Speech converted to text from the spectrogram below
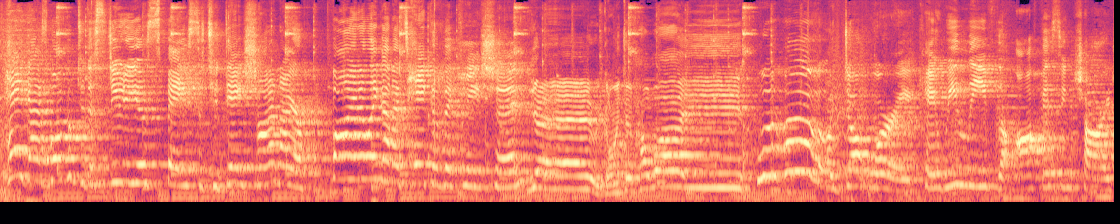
Hey guys, welcome to the studio space. So today, Shion and I are finally gonna take a vacation. Yay! We're going to Hawaii. Woohoo! Oh, don't worry, okay? We leave the office in charge,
